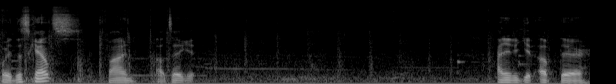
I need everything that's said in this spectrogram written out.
Wait, this counts? Fine, I'll take it. I need to get up there.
